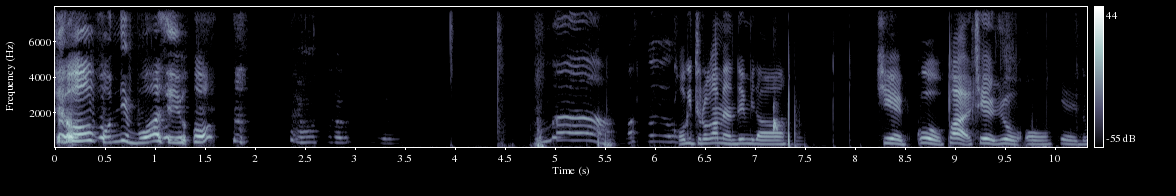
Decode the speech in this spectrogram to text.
본님 뭐 하세요? 엄마 왔어요. 거기 들어가면 안 됩니다. 10, 9, 8, 7, 6. 어, 오케이. 너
